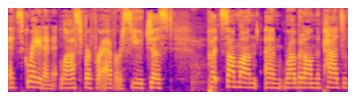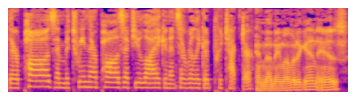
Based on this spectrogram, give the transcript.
It's great and it lasts for forever. So you just put some on and rub it on the pads of their paws and between their paws if you like, and it's a really good protector. And the name of it again is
